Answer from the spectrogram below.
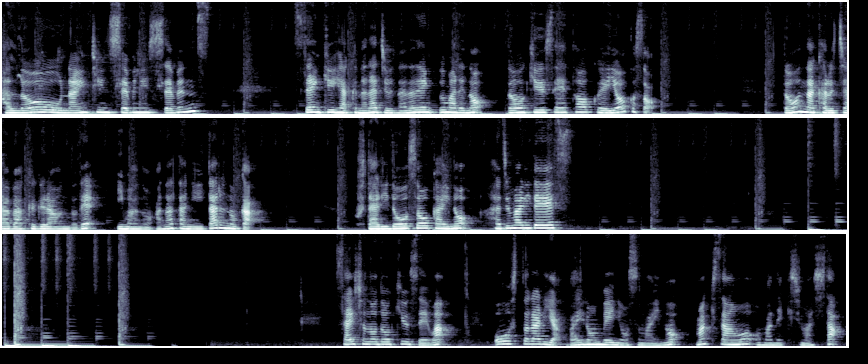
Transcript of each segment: Hello 1977s 1977年生まれの同級生トークへようこそどんなカルチャーバックグラウンドで今のあなたに至るのか二人同窓会の始まりです最初の同級生はオーストラリア・バイロンベイにお住まいのマキさんをお招きしました。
